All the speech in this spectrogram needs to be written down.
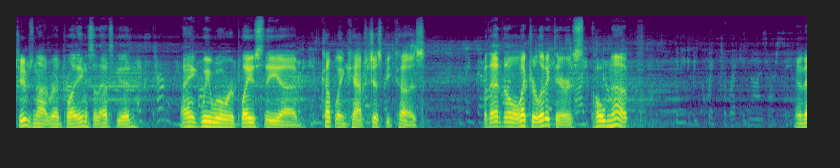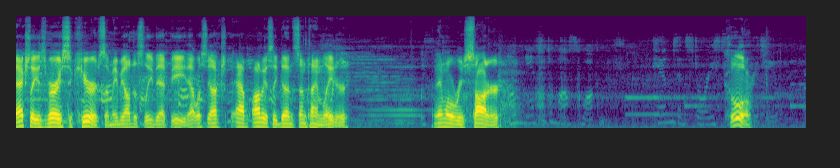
Tube's not red plating, so that's good. I think we will replace the uh, coupling caps just because. But that little electrolytic there is holding up. And it actually is very secure, so maybe I'll just leave that be. That was obviously done sometime later. And then we'll resolder. Cool.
